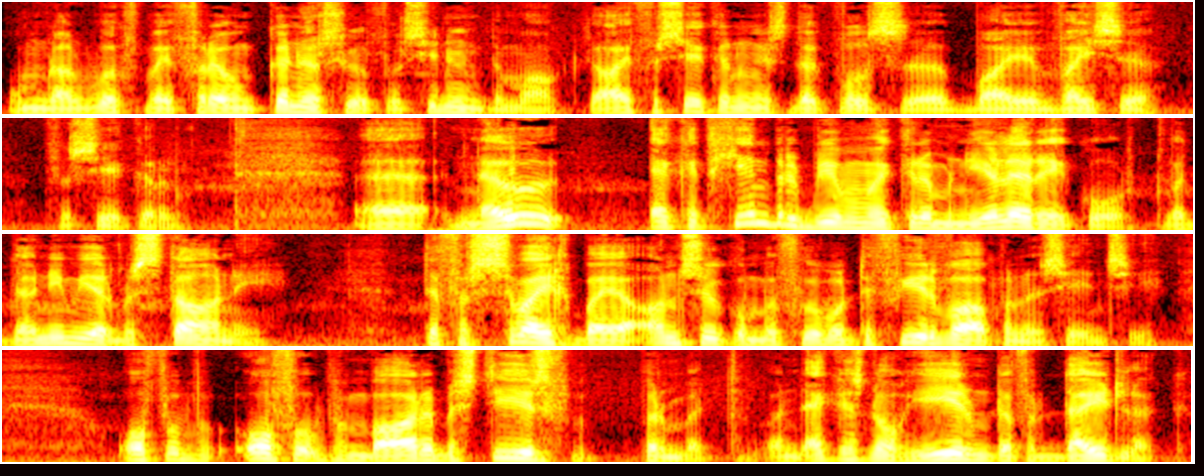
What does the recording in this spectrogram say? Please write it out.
om dan ook vir my vrou en kinders so 'n voorsiening te maak. Daai versekerings is dikwels 'n uh, baie wyse versekerings. Uh nou ek het geen probleem met my kriminele rekord wat nou nie meer bestaan nie te verswyg by 'n aansoek om byvoorbeeld 'n vuurwapenlisensie of of openbare bestuurspermit want ek is nog hier om te verduidelik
